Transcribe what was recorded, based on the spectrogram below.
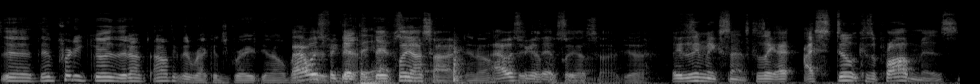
they're they're pretty good. They don't. I don't think their record's great, you know. But I always they, forget they, they they play Subban. hard, you know. I always they forget they have play Subban. hard. Yeah. Like, it doesn't even make sense because like I, I still because the problem is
